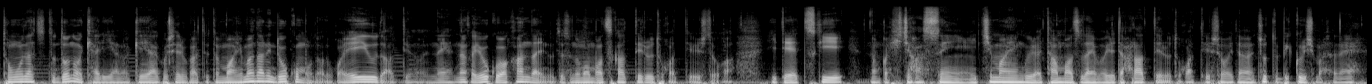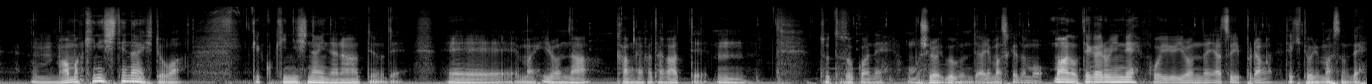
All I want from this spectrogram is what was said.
友達とどのキャリアの契約してるかっていうと、まあ未だにドコモだとか au だっていうのでね、なんかよくわかんないのでそのまま使ってるとかっていう人がいて、月なんか7、8000円、1万円ぐらい端末代も入れて払ってるとかっていう人がいたので、ちょっとびっくりしましたね。うん、あんま気にしてない人は結構気にしないんだなっていうので、えー、まあいろんな考え方があって、うん。ちょっとそこはね、面白い部分でありますけども、まあ、あの、手軽にね、こういういろんな安いプランが出てきておりますので、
